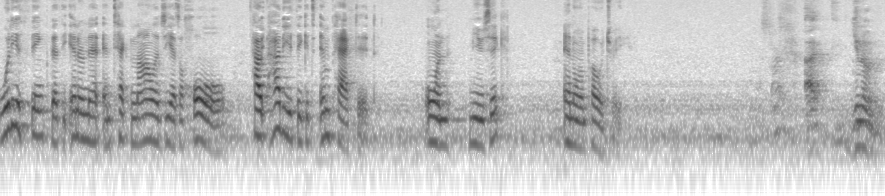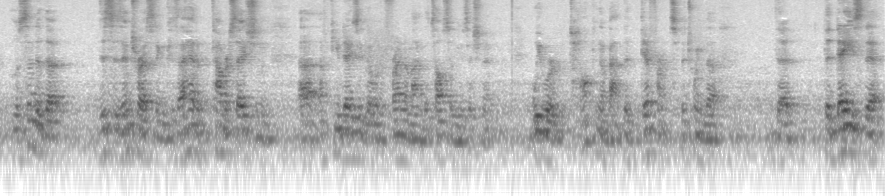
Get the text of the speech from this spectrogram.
What do you think that the internet and technology as a whole, how, how do you think it's impacted on music and on poetry? I, you know, Lucinda, the this is interesting because I had a conversation uh, a few days ago with a friend of mine that's also a musician. We were talking about the difference between the the the days that,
